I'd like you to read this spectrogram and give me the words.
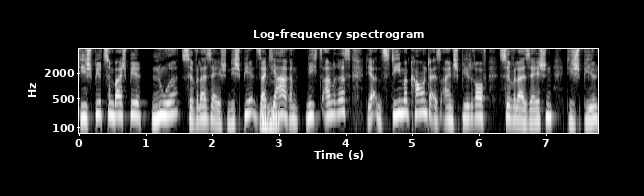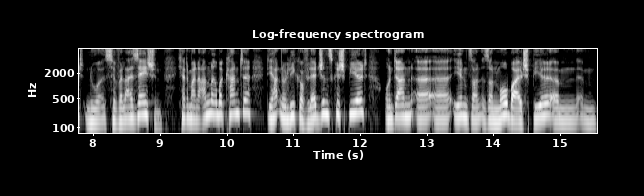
die spielt zum Beispiel nur Civilization. Die spielt seit mhm. Jahren nichts anderes. Die hat einen Steam-Account, da ist ein Spiel drauf, Civilization, die spielt nur Civilization. Ich hatte mal eine andere Bekannte, die hat nur League of Legends gespielt und dann äh, äh irgendein so ein Mobile-Spiel, ähm, ähm,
